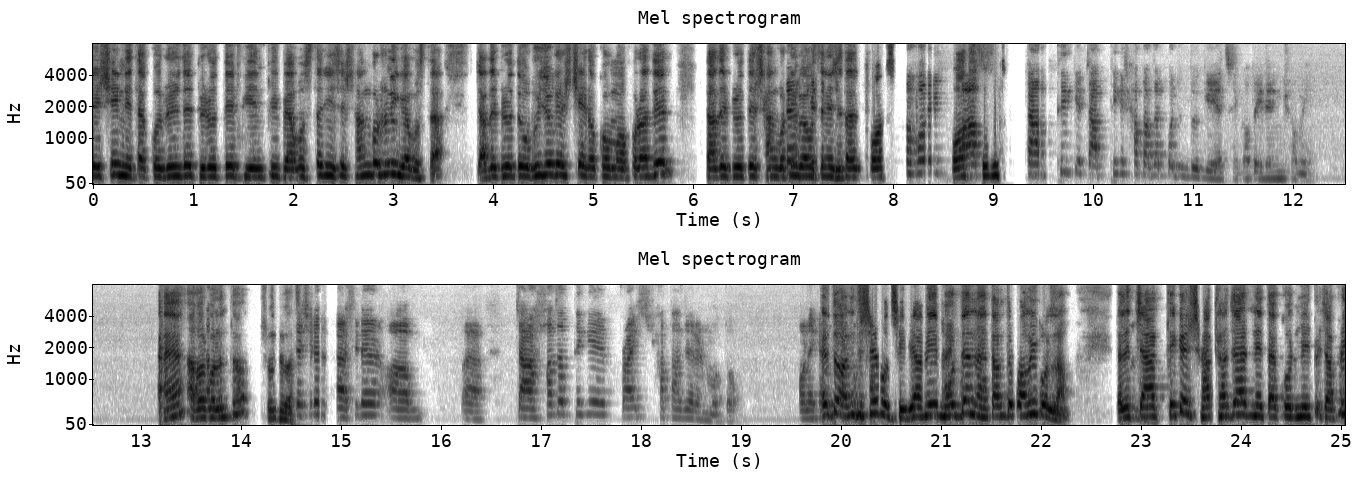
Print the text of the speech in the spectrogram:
বেশি নেতা কর্মীদের বিরুদ্ধে বিএনপি ব্যবস্থা নিয়েছে সাংগঠনিক ব্যবস্থা। যাদের বিরুদ্ধে অভিযোগ এসছে এরকম অপরাধের তাদের বিরুদ্ধে সাংগঠনিক ব্যবস্থা নিয়েছে তাদের পথ চার থেকে চার থেকে সাত হাজার পর্যন্ত গিয়েছে গত ইদানিং সময়ে। হ্যাঁ আবার বলেন তো শুনতে পাচ্ছি। সেটা চার হাজার থেকে প্রায় সাত হাজারের মতো। এই তো আমি তো সে বলছি যে আমি মোর দেন না আমি তো কমই বললাম। তাহলে চার থেকে সাত হাজার নেতা কর্মী আপনি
